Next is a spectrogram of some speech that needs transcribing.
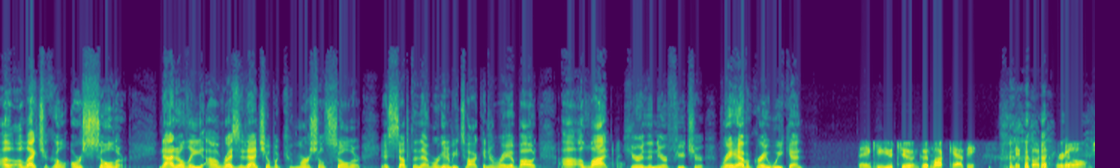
uh, electrical or solar not only uh, residential but commercial solar is something that we're going to be talking to Ray about uh, a lot here in the near future. Ray, have a great weekend. Thank you. You too, and good luck, Kathy. Get caught at Ray Homes.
